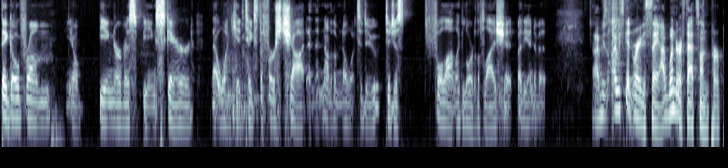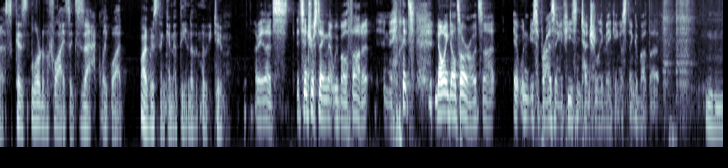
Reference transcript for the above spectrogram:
they go from you know being nervous, being scared. That one kid takes the first shot, and then none of them know what to do. To just full on like Lord of the Flies shit by the end of it. I was I was getting ready to say I wonder if that's on purpose because Lord of the Flies exactly what I was thinking at the end of the movie too. I mean, that's it's interesting that we both thought it, and it's knowing Del Toro, it's not. It wouldn't be surprising if he's intentionally making us think about that. Hmm.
